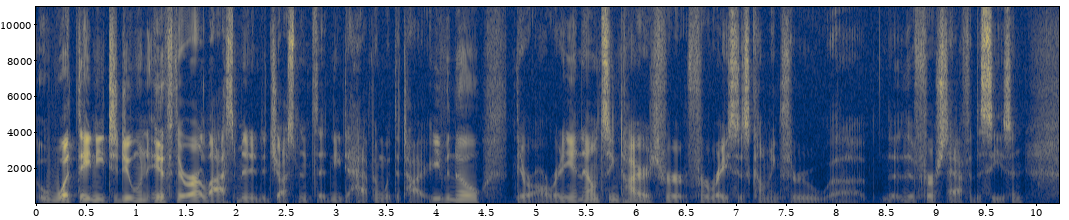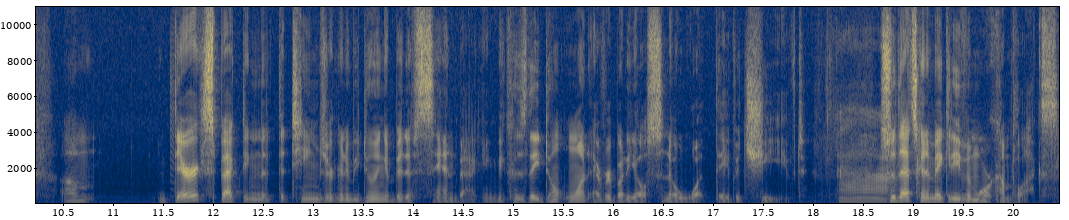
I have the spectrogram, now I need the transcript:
what they need to do and if there are last minute adjustments that need to happen with the tire, even though they're already announcing tires for, for races coming through uh, the, the first half of the season. Um, they're expecting that the teams are going to be doing a bit of sandbagging because they don't want everybody else to know what they've achieved. Ah. So that's going to make it even more complex.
